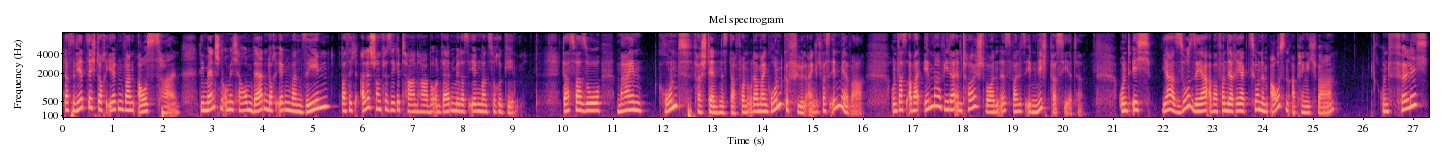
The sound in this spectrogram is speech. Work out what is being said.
das wird sich doch irgendwann auszahlen. Die Menschen um mich herum werden doch irgendwann sehen, was ich alles schon für sie getan habe und werden mir das irgendwann zurückgeben. Das war so mein Grundverständnis davon oder mein Grundgefühl eigentlich, was in mir war. Und was aber immer wieder enttäuscht worden ist, weil es eben nicht passierte und ich ja so sehr aber von der Reaktion im Außen abhängig war und völlig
